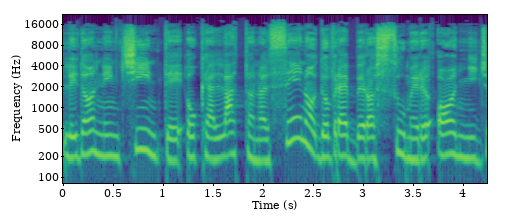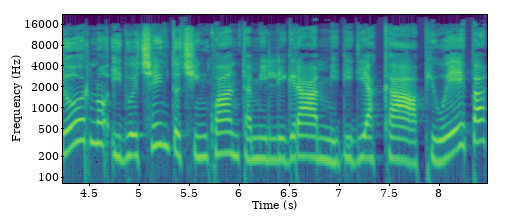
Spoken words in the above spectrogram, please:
le donne incinte o che allattano al seno dovrebbero assumere ogni giorno i 250 mg di DHA più EPA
